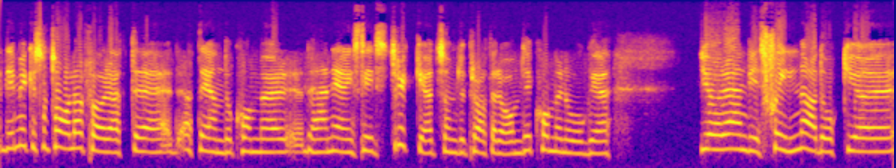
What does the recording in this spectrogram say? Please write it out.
det, är mycket som talar för att, eh, att det ändå kommer, det här näringslivstrycket som du pratade om, det kommer nog eh, göra en viss skillnad och eh,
